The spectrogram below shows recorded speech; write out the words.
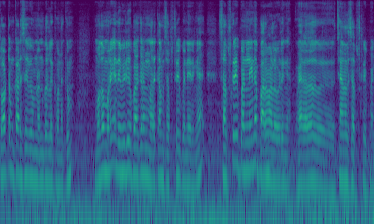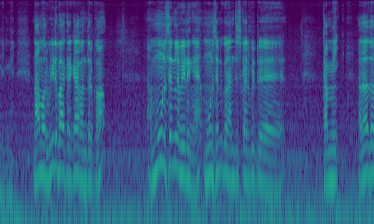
தோட்டம் காடு செய்வோம் நண்பர்களுக்கு வணக்கம். முத முறையாக இந்த வீடியோ பார்க்குறவங்க மறக்காமல் சப்ஸ்கிரைப் பண்ணிடுங்க சப்ஸ்கிரைப் பண்ணலைன்னா பரவாயில்ல விடுங்க. வேறு ஏதாவது சேனல் சப்ஸ்கிரைப் பண்ணிக்கங்க. நாம் ஒரு வீடு பார்க்குறக்காக வந்திருக்கோம். மூணு சென்டில் வீடுங்க. மூணு சென்ட்டுக்கு ஒரு அஞ்சு ஸ்கொயர் ஃபீட்டு கம்மி. அதாவது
